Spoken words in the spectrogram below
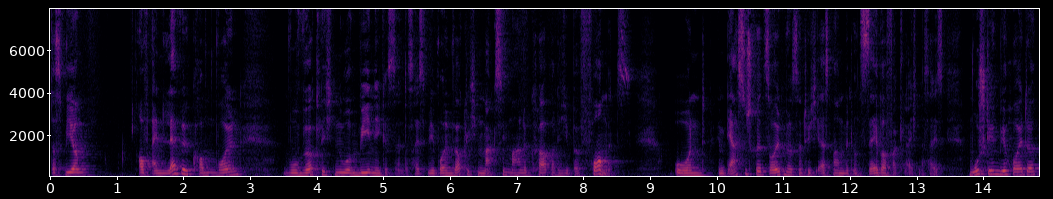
dass wir auf ein Level kommen wollen, wo wirklich nur wenige sind. Das heißt, wir wollen wirklich maximale körperliche Performance. Und im ersten Schritt sollten wir uns natürlich erstmal mit uns selber vergleichen. Das heißt, wo stehen wir heute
